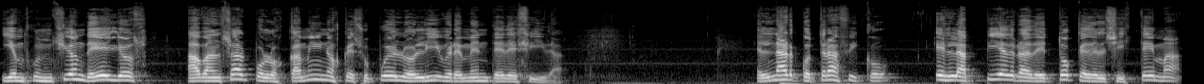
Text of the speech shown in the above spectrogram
y en función de ellos avanzar por los caminos que su pueblo libremente decida. El narcotráfico es la piedra de toque del sistema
